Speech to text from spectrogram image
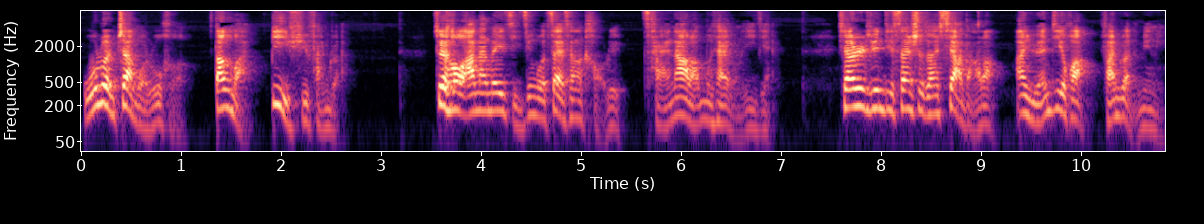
无论战果如何，当晚必须反转。最后，阿南惟几经过再三的考虑，采纳了穆夏勇的意见，向日军第三师团下达了按原计划反转的命令。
